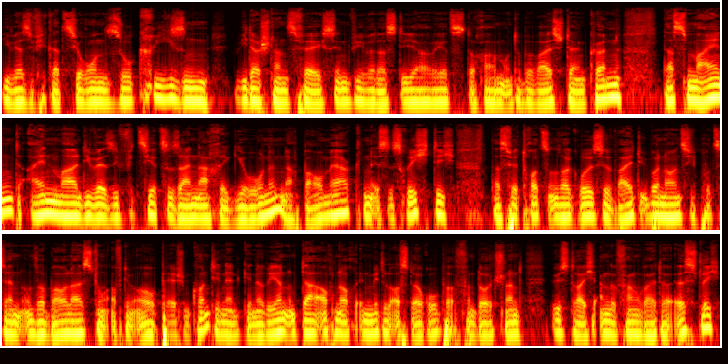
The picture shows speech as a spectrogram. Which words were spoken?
Diversifikation so krisenwiderstandsfähig sind, wie wir das die Jahre jetzt doch haben unter Beweis stellen können. Das meint einmal diversifiziert zu sein nach Regionen, nach Baumärkten. Es ist richtig, dass wir trotz unserer Größe weit über 90 Prozent unserer Bauleistung auf dem europäischen Kontinent generieren und da auch noch in Mittelosteuropa von Deutschland, Österreich angefangen weiter östlich.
